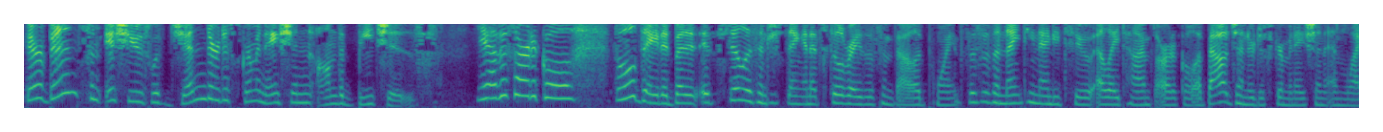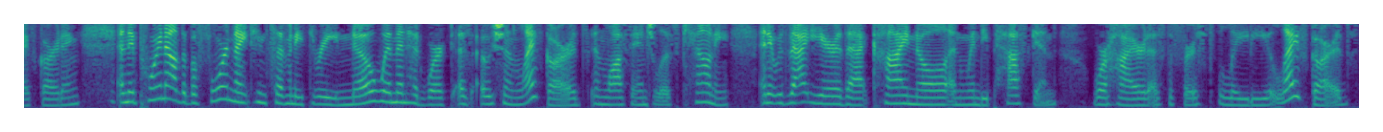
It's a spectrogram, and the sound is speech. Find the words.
there have been some issues with gender discrimination on the beaches. Yeah, this article, it's a little dated, but it, it, still is interesting and it still raises some valid points. This is a 1992 LA Times article about gender discrimination and lifeguarding. And they point out that before 1973, no women had worked as ocean lifeguards in Los Angeles County. And it was that year that Kai Knoll and Wendy Paskin were hired as the first lady lifeguards.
